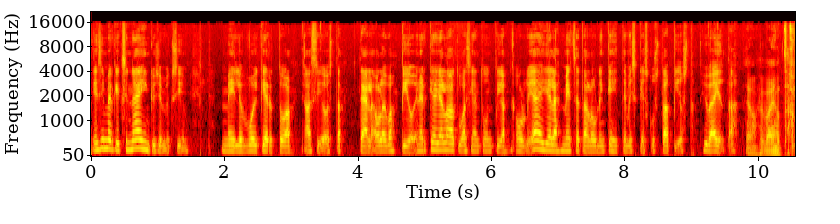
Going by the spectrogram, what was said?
Esimerkiksi näihin kysymyksiin meille voi kertoa asioista täällä oleva bioenergia- ja laatuasiantuntija Olli Äijälä Metsätalouden kehittämiskeskus Tapiosta. Hyvää iltaa. Joo, hyvää iltaa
